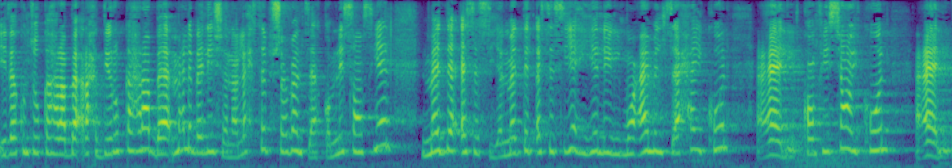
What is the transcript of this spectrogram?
إذا كنتو كهرباء راح ديروا كهرباء. ما على باليش أنا على حسب الشعبه نتاعكم. l'essentiel المادة الأساسية. المادة الأساسية هي اللي المعامل تاعها يكون عالي. ال coefficient يكون عالي.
